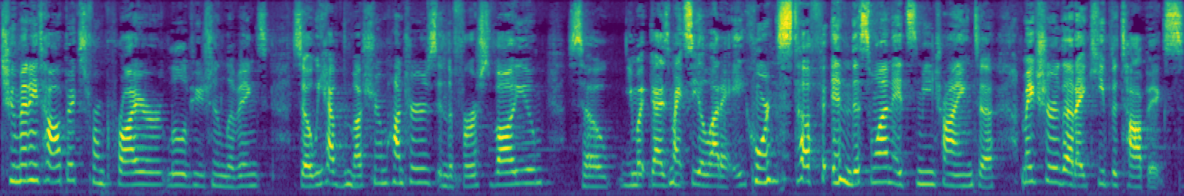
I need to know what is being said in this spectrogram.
too many topics from prior Lilliputian livings. So we have the mushroom hunters in the first volume. So you might, guys might see a lot of acorn stuff in this one. It's me trying to make sure that I keep the topics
